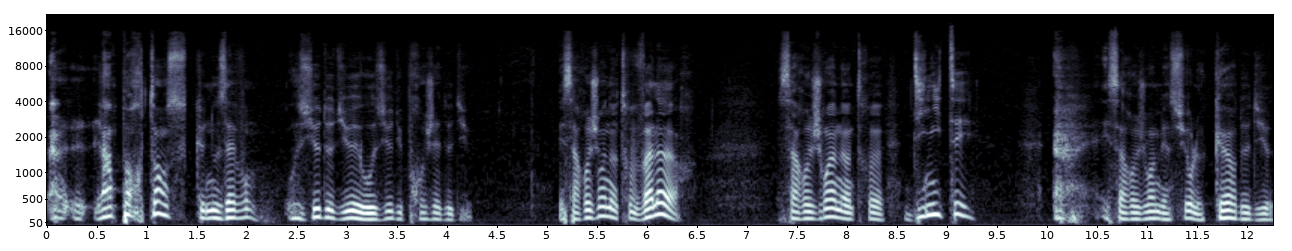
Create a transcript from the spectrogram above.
l'importance que nous avons aux yeux de Dieu et aux yeux du projet de Dieu. Et ça rejoint notre valeur, ça rejoint notre dignité, et ça rejoint bien sûr le cœur de Dieu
